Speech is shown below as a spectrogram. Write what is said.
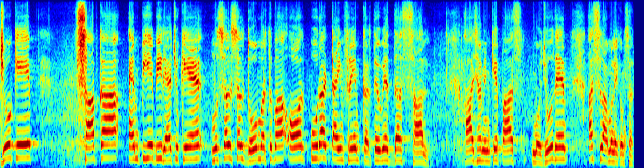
जो कि सबका एम पी ए भी रह चुके हैं। मुसलसल दो मरतबा और पूरा टाइम फ्रेम करते हुए दस साल आज हम इनके पास मौजूद हैं। अस्सलाम वालेकुम सर।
